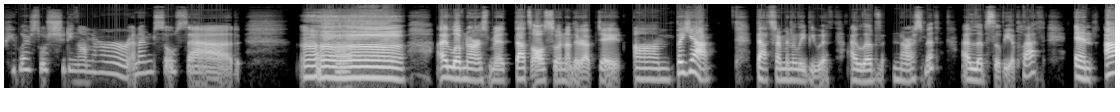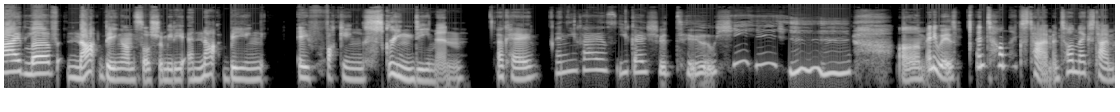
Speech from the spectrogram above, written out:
people are so shitting on her, and I'm so sad. Uh, I love Nara Smith. That's also another update. Um, but yeah, that's what I'm going to leave you with. I love Nara Smith. I love Sylvia Plath. And I love not being on social media and not being a fucking screen demon. Okay? And you guys, you guys should too. Hee hee hee. Um, anyways, until next time, until next time,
